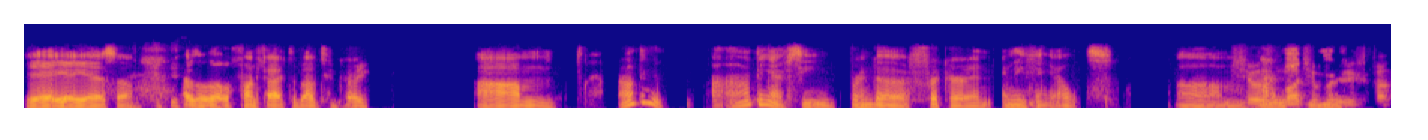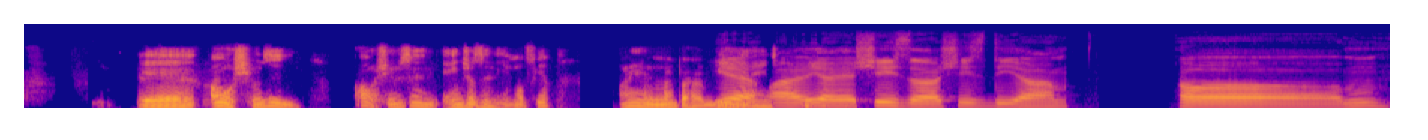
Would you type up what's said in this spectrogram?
Yeah, yeah, yeah. So that was a little fun fact about Tim Curry. Um, I don't think I don't think I've seen Brenda Fricker in anything else. Um, She was where a bunch of in? British stuff. Yeah. Oh, she was in. Oh, she was in Angels in the Outfield. I don't even remember her being Yeah, uh, yeah, yeah. She's uh, she's the um, um,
